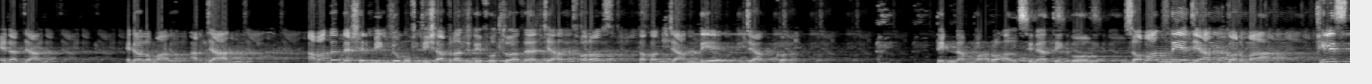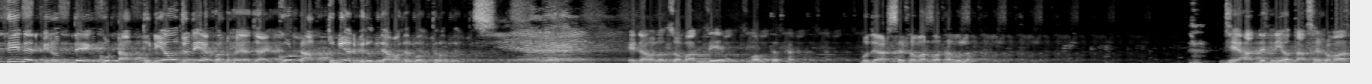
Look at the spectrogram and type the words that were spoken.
এটা জান। এটা হলো মাল। আর যান আমাদের দেশের বিজ্ঞ মুফতি সাহরা যদি ফতুয়া দেয়, জেহাদ ফরজ, তখন জান দিয়ে জেহাদ করা। তিন নাম্বার আলসিনাতিকুম। জবান দিয়ে জেহাদ করবা, ফিলিস্তিনের বিরুদ্ধে গোটা দুনিয়াও যদি এখন হয়ে যায়, গোটা দুনিয়ার বিরুদ্ধে আমাদের বলতে হবে এটা হলো জবান দিয়ে বলতে থাকা। বুঝে আসছে সবার কথাগুলো? জেহাদের নিয়ত আছে সবার?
